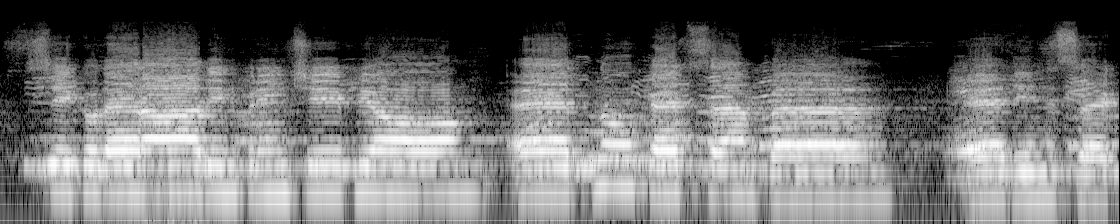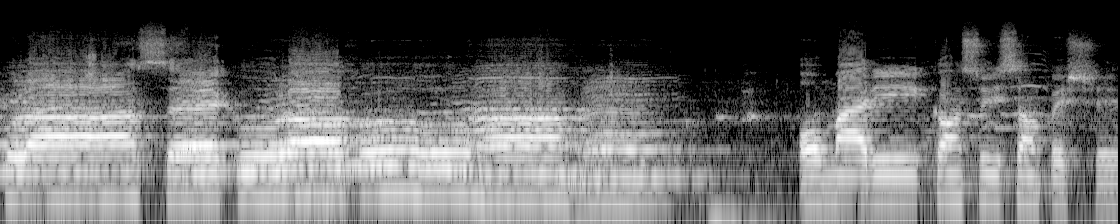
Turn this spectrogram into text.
sic in principio et nunc et semper et in saecula saeculorum. Amen. Ô Marie conçue sans péché,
